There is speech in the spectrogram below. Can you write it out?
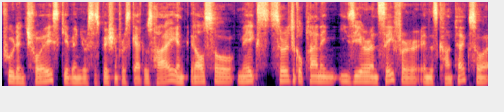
prudent choice given your suspicion for SCAD was high. And it also makes surgical planning easier and safer in this context. So,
